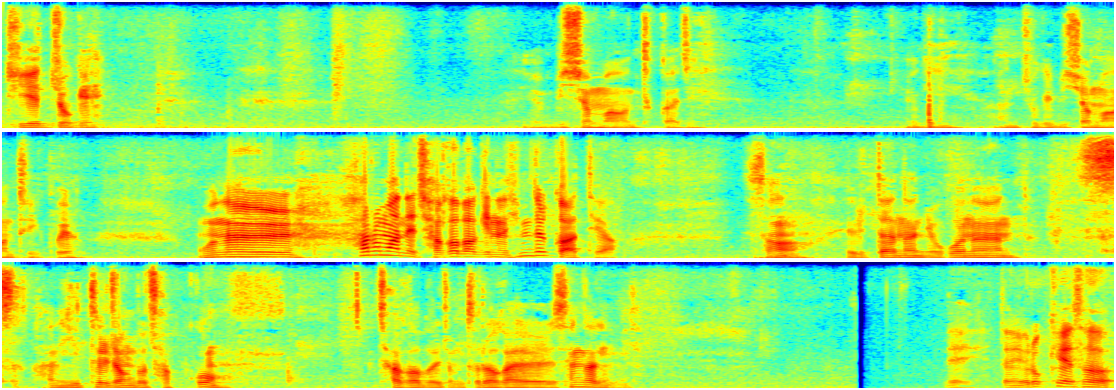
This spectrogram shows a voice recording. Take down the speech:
뒤에 쪽에 이 미션 마운트까지 여기 안쪽에 미션 마운트 있고요. 오늘 하루 만에 작업하기는 힘들 것 같아요. 그래서 일단은 요거는 한 이틀 정도 잡고 작업을 좀 들어갈 생각입니다. 네, 일단 이렇게 해서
